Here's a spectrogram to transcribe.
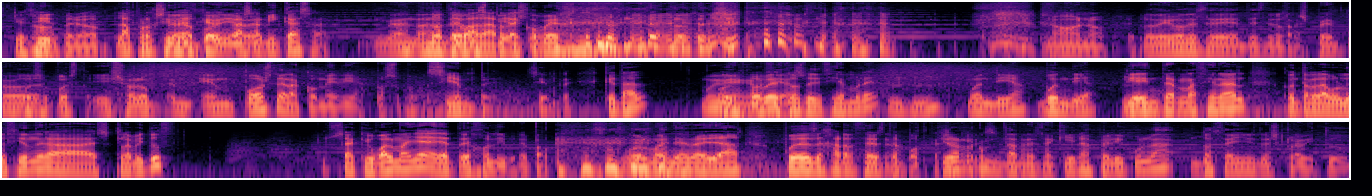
Es decir, No, pero la próxima pero vez que vengas a mi casa No, no, te va a dar de comer. No, no, lo digo desde, desde el respeto. Por supuesto. Y solo en, en pos de la comedia. Por supuesto, siempre, siempre. ¿Qué tal? Muy Hoy bien, jueves gracias. 2 de diciembre. Buen día. Buen día. Día Internacional contra la Evolución de la Esclavitud. O sea que igual mañana ya te dejo libre, Pau. Igual mañana ya puedes dejar de hacer este No, podcast. Quiero recomendar desde aquí la película 12 años de esclavitud.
